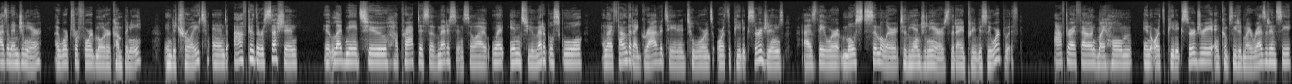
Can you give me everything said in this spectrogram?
as an engineer. I worked for Ford Motor Company in Detroit. And after the recession, it led me to a practice of medicine. So I went into medical school and I found that I gravitated towards orthopedic surgeons as they were most similar to the engineers that I had previously worked with. After I found my home in orthopedic surgery and completed my residency,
